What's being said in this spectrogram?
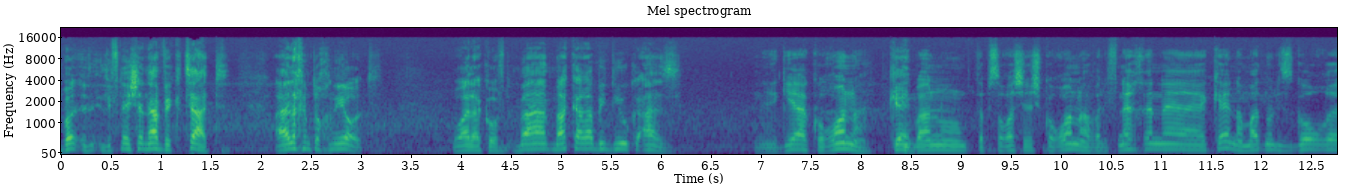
בוא, לפני שנה וקצת, היה לכם תוכניות. וואלה, קוב. מה, מה קרה בדיוק אז? הגיעה הקורונה. כן. קיבלנו את הבשורה שיש קורונה, אבל לפני כן, אה, כן, עמדנו לסגור, אה,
